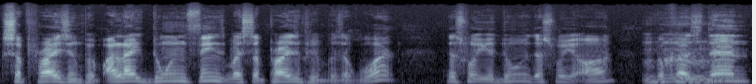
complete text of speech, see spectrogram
surprising people. I like doing things by surprising people. It's like what? That's what you're doing. That's what you're on. Because then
